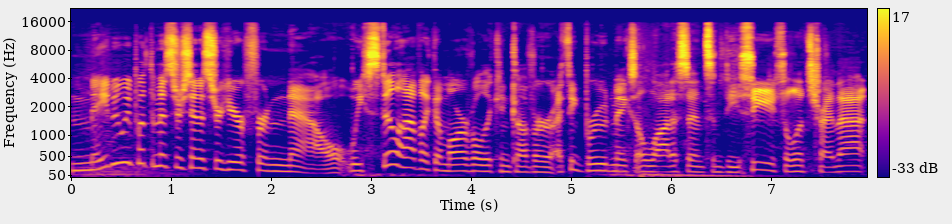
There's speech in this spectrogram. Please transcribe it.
Maybe we put the Mr. Sinister here for now. We still have like a Marvel that can cover. I think Brood makes a lot of sense in DC, so let's try that.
